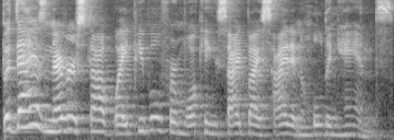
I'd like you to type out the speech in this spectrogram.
But that has never stopped white people from walking side by side and holding hands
